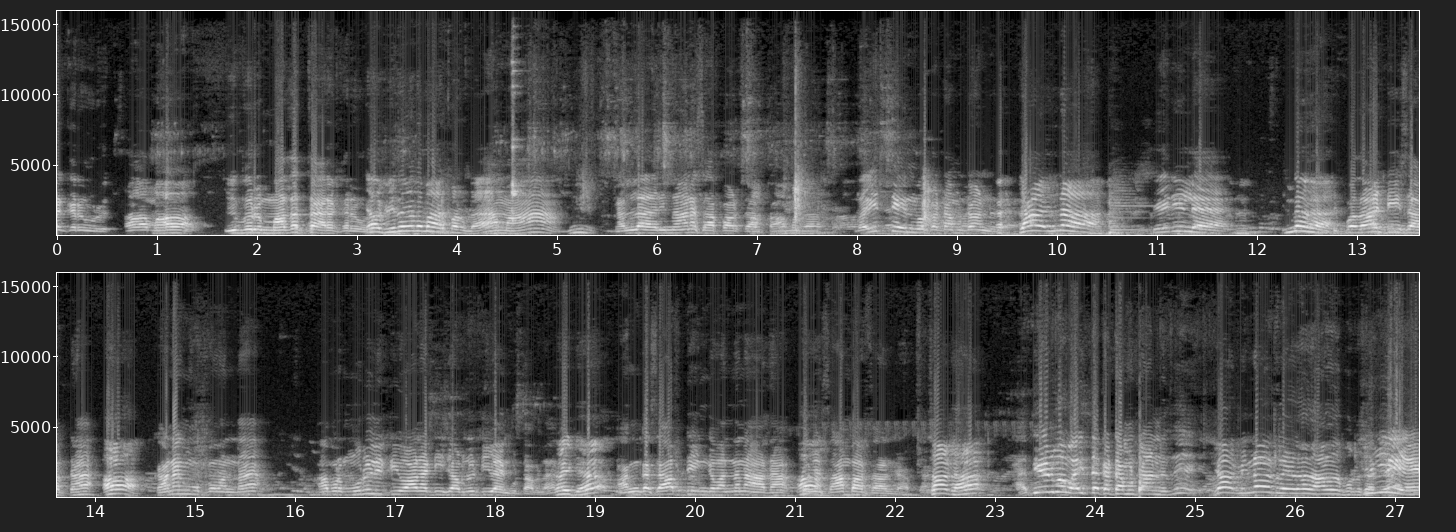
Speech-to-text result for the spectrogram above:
அறக்கிறவரு ஆமா. இவரு மதத்தை அறக்கிறவரு விதவிதமா இருப்பானுல ஆமா. நல்ல அருமையான சாப்பாடு சாப்பிட்டோம் வயிற்று என்னமோ கட்டாமட்டான்னு. என்ன? தெரியல. என்னங்க இப்பதான் டீ சாப்பிட்டேன். கனகு முப்ப வந்தேன் அப்புறம் முரளி டீ வானா டீ சாப்பிடணும் டீ வாங்கி கொடுத்தாப்ல அங்க சாப்பிட்டு இங்க வந்தேன்னா அதான். சாம்பார் சாதம் சாப்பிட்டேன். சாப்பிட்டா அது என்னமோ வயிற்ற கட்டாமட்டான்னுது ஏன் மின்னத்துல ஏதாவது பொருள் சாப்பிட்டியா? இல்லையே.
